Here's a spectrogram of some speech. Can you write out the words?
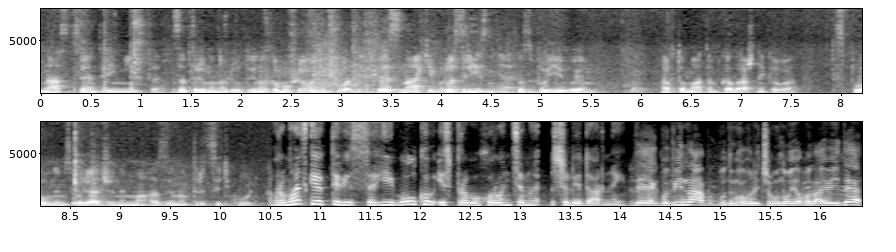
в нас в центрі міста затримано людину в камуфльованій формі без знаків розрізнення з бойовим автоматом Калашникова повним спорядженим магазином 30 куль. Громадський активіст Сергій Волков із правоохоронцями солідарний. Де якби війна, будемо говорити, що воно вона йде,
